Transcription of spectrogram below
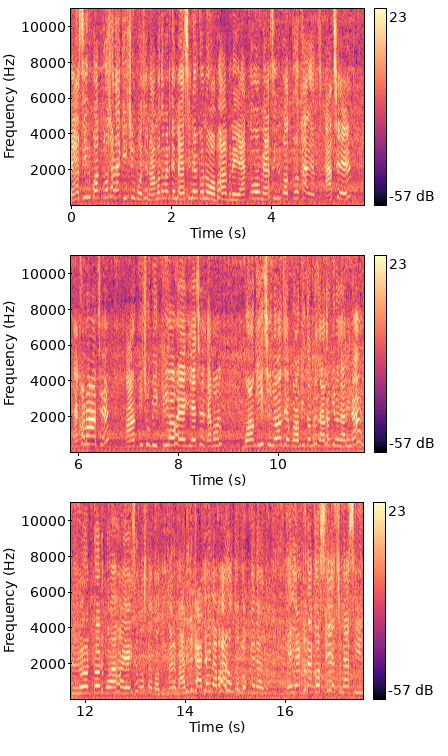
মেশিন কিছু বোঝে না। আমাদের বাড়িতে মেশিনের কোনো অভাব নেই। এত মেশিন পত্র আছে, এখনও আছে, আর কিছু বিক্রিও হয়ে গিয়েছে। যেমন বগি ছিল, যে বগি তোমরা জানো কিনা জানি না? লোড টোড বোয়া হয়, এই সমস্ত বগি। মানে বাড়ির কাজেই ব্যবহার হতো, লোককে এই একটু দেখো, সেচ মেশিন।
